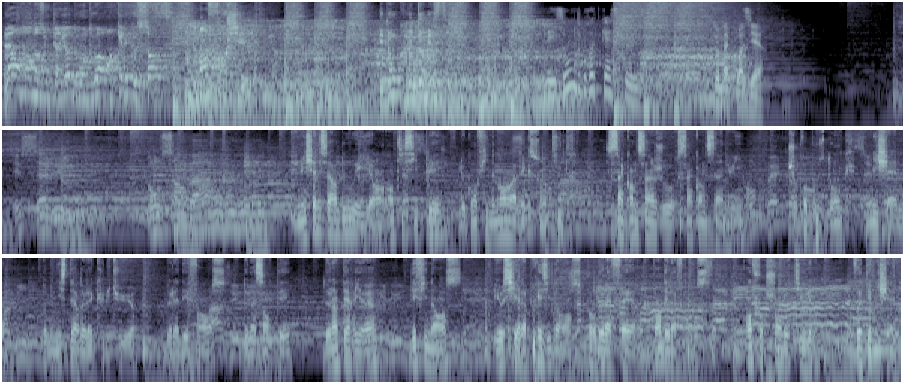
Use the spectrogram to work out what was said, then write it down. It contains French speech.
Là, on rentre dans une période où on doit en quelque sorte enfourcher le tigre. Et donc le domestiquer. Les ondes broadcasteuses. Thomas Croisière. Et salut, on s'en va. Michel Sardou ayant anticipé le confinement avec son titre 55 jours, 55 nuits, je propose donc Michel au ministère de la Culture, de la Défense, de la Santé, de l'Intérieur, des Finances et aussi à la présidence pour de l'affaire bander la France. Enfourchons le tigre, votez Michel.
